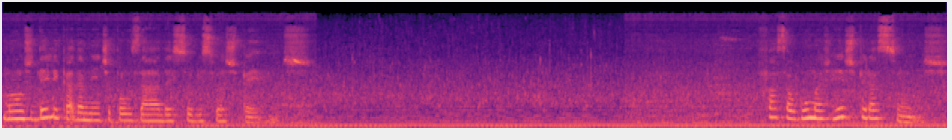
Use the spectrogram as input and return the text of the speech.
mãos delicadamente pousadas sobre suas pernas. Faça algumas respirações.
